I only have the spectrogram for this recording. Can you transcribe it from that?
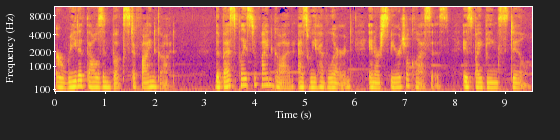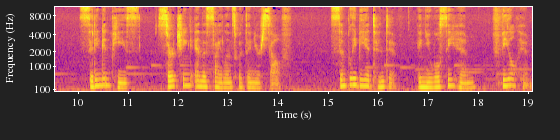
or read a thousand books to find God. The best place to find God, as we have learned in our spiritual classes, is by being still, sitting in peace, searching in the silence within yourself. Simply be attentive, and you will see Him Feel Him.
